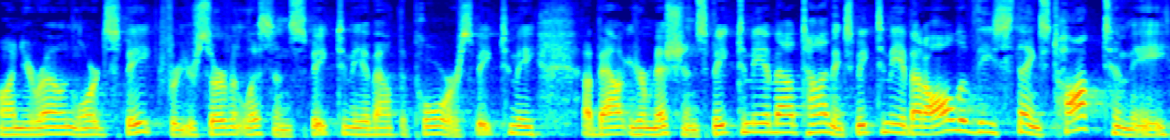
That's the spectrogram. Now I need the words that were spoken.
on your own, Lord, speak, for your servant listens. Speak to me about the poor. Speak to me about your mission. Speak to me about tithing. Speak to me about all of these things. Talk to me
